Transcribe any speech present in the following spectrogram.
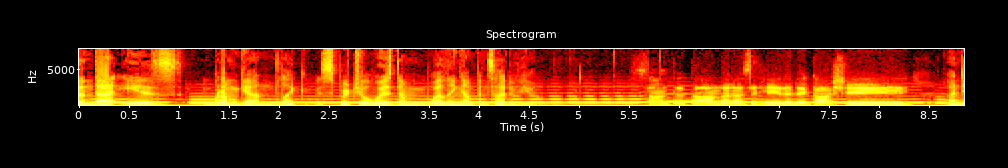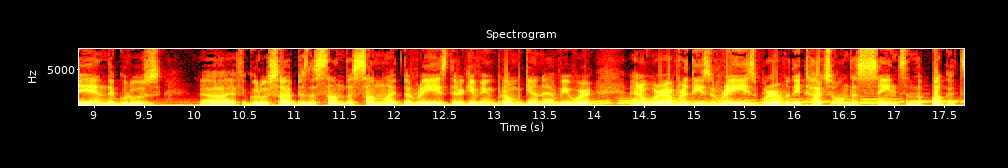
then that is brahm gyan like spiritual wisdom welling up inside of you ਸੰਤ ਤਾਮਰਸ ਹੇਰ ਵਿਕਾਸ਼ੇ Hanji and the gurus Uh, if Guru Sahib is the sun, the sunlight, the rays, they're giving Brahmgyan everywhere. And wherever these rays, wherever they touch on the saints and the pagats,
